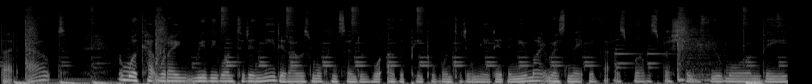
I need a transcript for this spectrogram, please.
that out and work out what I really wanted and needed. I was more concerned with what other people wanted and needed, and you might resonate with that as well, especially if you're more on the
